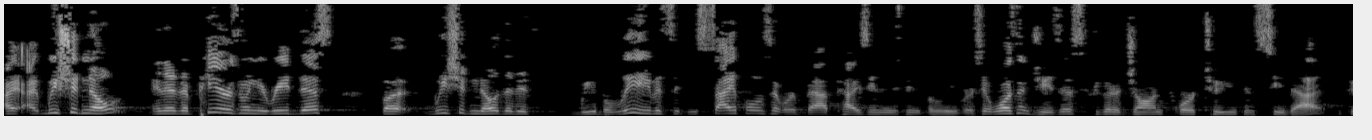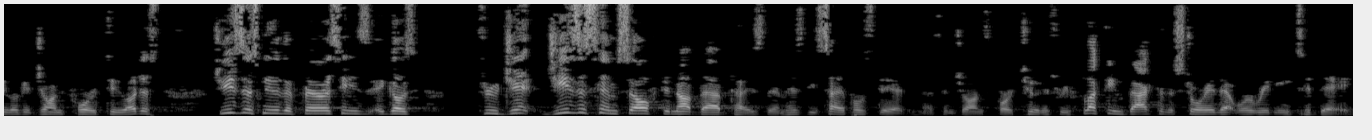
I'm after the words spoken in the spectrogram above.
I, I, we should note, and it appears when you read this, but we should note that it, we believe it's the disciples that were baptizing these new believers. It wasn't Jesus. If you go to John 4 2, you can see that. If you look at John 4 2, I'll just Jesus knew the Pharisees. It goes through Je- Jesus himself did not baptize them. His disciples did. That's in John 4 2. And it's reflecting back to the story that we're reading today.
